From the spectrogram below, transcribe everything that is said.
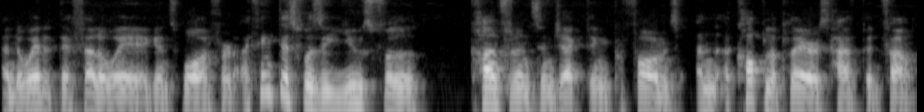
and the way that they fell away against Waterford, I think this was a useful confidence injecting performance, and a couple of players have been found.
